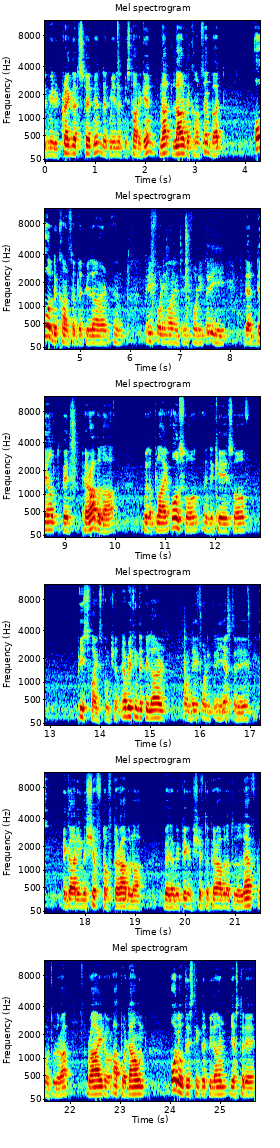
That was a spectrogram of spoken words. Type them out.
let me retract that statement. Let me let me start again. Not of the concept but all the concept that we learned in 341 and 343 that dealt with parabola will apply also in the case of piecewise function. Everything that we learned on day 43 yesterday regarding the shift of parabola whether we pick shift the parabola to the left or to the right or up or down all of these things that we learned yesterday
